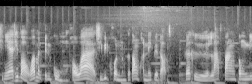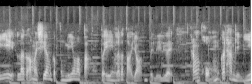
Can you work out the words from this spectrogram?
ทีนี้ที่บอกว่ามันเป็นกลุ่ม เพราะว่าชีวิตคนมันก็ต้อง connect the dots ก็คือรับฟังตรงนี้แล้วก็เอามาเชื่อมกับตรงนี้เอามาปรับของตัวเอง แล้วก็ต่อยอดไปเรื่อยๆ ทั้งผมก็ทำอย่างนี้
